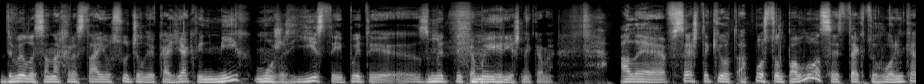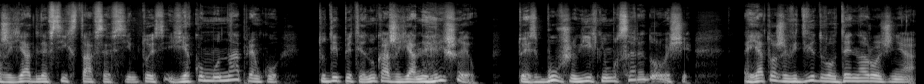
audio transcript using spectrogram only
дивилося на Христа і осуджували, яка, як він міг, може їсти і пити з митниками і грішниками. Але все ж таки, от апостол Павло, цей текст говорить, він каже, я для всіх стався всім. Тобто, в якому напрямку туди піти? Ну, каже, я не грішив. Тобто, бувши в їхньому середовищі. Я теж відвідував день народження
